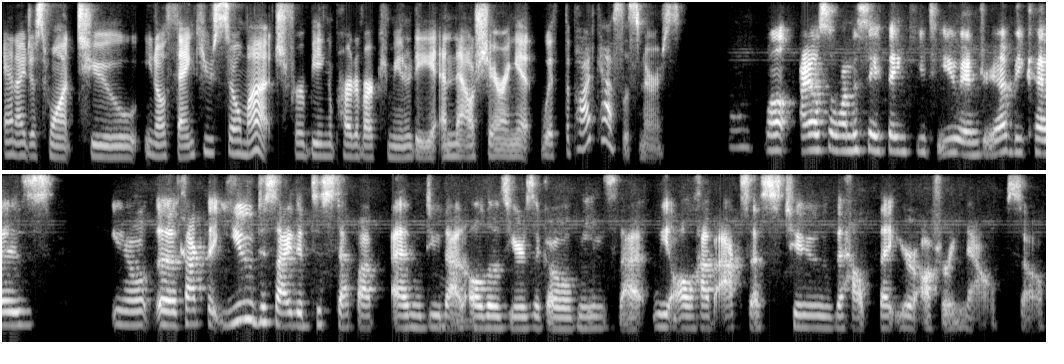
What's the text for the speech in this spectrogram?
And I just want to, you know, thank you so much for being a part of our community and now sharing it with the podcast listeners. Well, I also want to say thank you to you, Andrea, because you know the fact that you decided to step up and do that mm-hmm. all those years ago means that we all have access to the help that you're offering now. So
